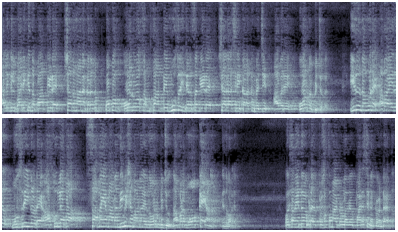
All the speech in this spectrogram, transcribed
അല്ലെങ്കിൽ ഭരിക്കുന്ന പാർട്ടിയുടെ ശതമാനം കണക്കും. ഒപ്പം ഓരോ സംസ്ഥാനത്തെ മുസ്ലിം ജനസംഖ്യയുടെ ശരാശരി കണക്കും വെച്ച് അവരെ ഓർമ്മിപ്പിച്ചത്. ഇത് നമ്മുടെ അതായത് മുസ്ലിങ്ങളുടെ അസുലഭ സമയമാണ് നിമിഷമാണ് എന്ന് ഓർമ്മിപ്പിച്ചു നമ്മുടെ മോക്കയാണ് എന്ന് പറഞ്ഞു. ഒരു സമയത്ത് ഇവിടെ പ്രശസ്തമായിട്ടുള്ള ഒരു പരസ്യമൊക്കെ ഉണ്ടായിരുന്നു.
